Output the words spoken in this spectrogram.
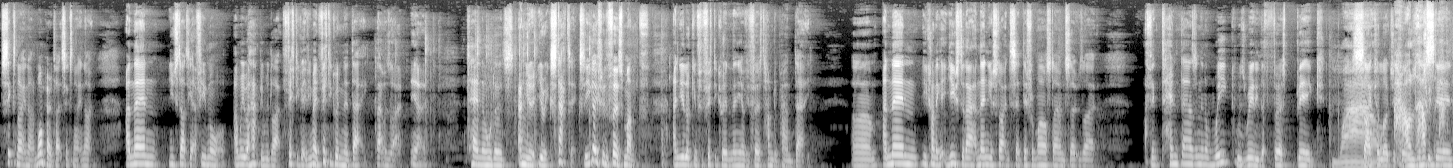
six ninety nine, one pair of tights six ninety nine, and then you start to get a few more, and we were happy with like fifty quid. If you made fifty quid in a day, that was like you know ten orders, and you're you're ecstatic. So you go through the first month, and you're looking for fifty quid, and then you have your first hundred pound day. Um, and then you kind of get used to that, and then you're starting to set different milestones. So it was like, I think ten thousand in a week was really the first big Wow. psychological, How, which how, we did.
